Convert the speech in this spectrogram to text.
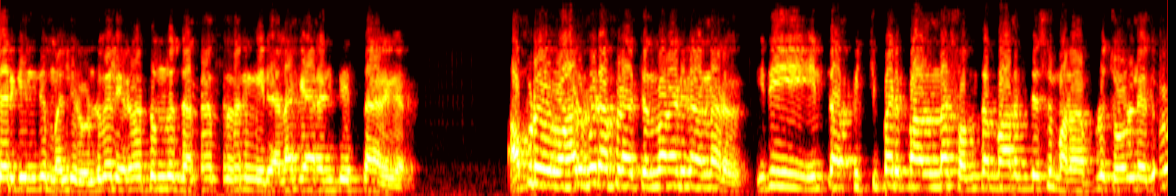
జరిగింది మళ్ళీ రెండు వేల ఇరవై తొమ్మిదిలో జరుగుతుందని మీరు ఎలా గ్యారంటీ ఇస్తారు అడిగారు అప్పుడు వారు కూడా ప్ర- చంద్రబాబు నాయుడు గారు అన్నారు ఇది ఇంత పిచ్చి పరిపాలన సొంత భారతదేశం మనం ఎప్పుడు చూడలేదు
